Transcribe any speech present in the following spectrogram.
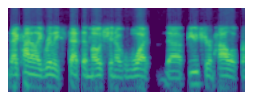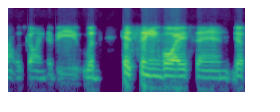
that kind of like really set the motion of what the future of Hollowfront was going to be with his singing voice and just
